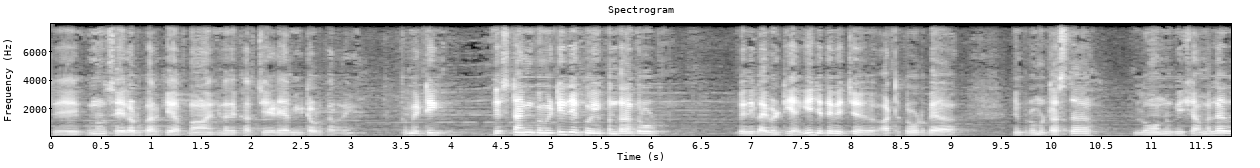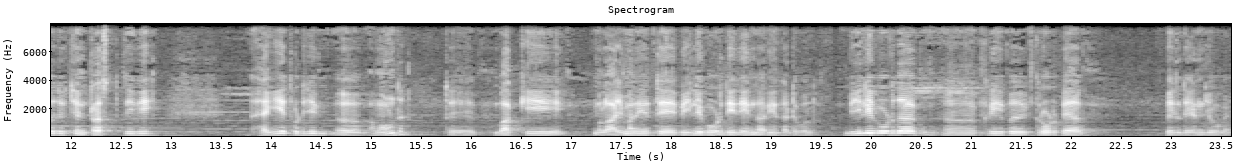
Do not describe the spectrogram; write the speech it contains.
ਤੇ ਉਹਨਾਂ ਨੂੰ ਸੇਲ ਆਊਟ ਕਰਕੇ ਆਪਾਂ ਇਹਨਾਂ ਦੇ ਖਰਚੇ ਜਿਹੜੇ ਆ ਮੀਟ ਆਊਟ ਕਰ ਰਹੇ ਹਾਂ। ਕਮੇਟੀ, ਇਸ ਟਾਈਮ ਕਮੇਟੀ ਦੇ ਕੋਈ 15 ਕਰੋੜ ਰੁਪਏ ਦੀ ਲਾਇਬਿਲਟੀ ਹੈਗੀ ਜਿਹਦੇ ਵਿੱਚ 8 ਕਰੋੜ ਰੁਪਇਆ ਇੰਪਰੂਵਮੈਂਟ ਟਰਸਟ ਦਾ ਲੋਨ ਵੀ ਸ਼ਾਮਿਲ ਹੈ, ਉਹਦੇ ਵਿੱਚ ਇੰਟਰਸਟ ਦੀ ਵੀ ਹੈਗੀ ਹੈ ਥੋੜੀ ਜਿਹੀ ਅਮਾਉਂਟ ਤੇ ਬਾਕੀ ਮੁਲਾਜ਼ਮਾਂ ਦੀ ਤੇ ਬਿਜਲੀ ਬੋਰਡ ਦੀ ਦੇਣਦਾਰੀਆਂ ਸਾਡੇ ਕੋਲ। ਬਿਜਲੀ ਬੋਰਡ ਦਾ ਕਰੀਬ 1 ਕਰੋੜ ਰੁਪਇਆ ਬਿੱਲ ਦੇਣ ਯੋਗ ਹੈ।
